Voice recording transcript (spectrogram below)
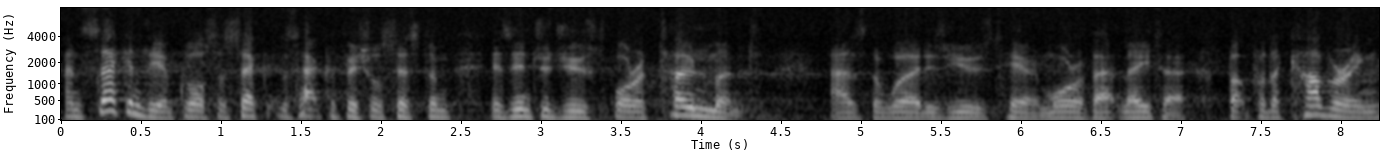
And secondly, of course, the, sec- the sacrificial system is introduced for atonement, as the word is used here, more of that later, but for the covering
